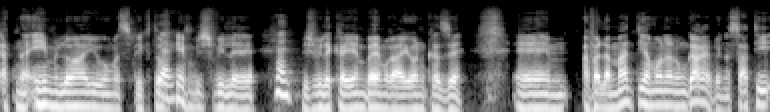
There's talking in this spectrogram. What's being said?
התנאים לא היו מספיק כן. טובים כן. בשביל, כן. בשביל לקיים בהם רעיון כזה. אמ, אבל למדתי המון על הונגריה ונסעתי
